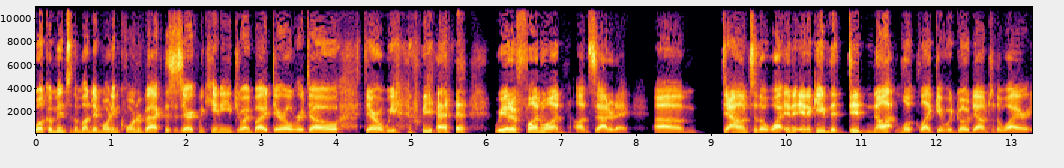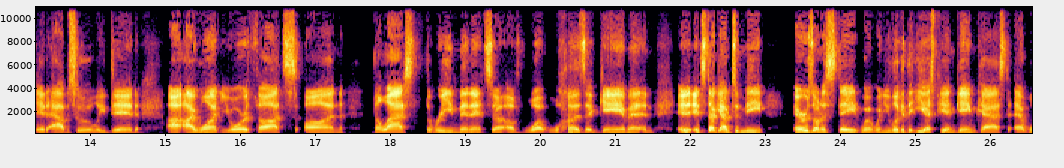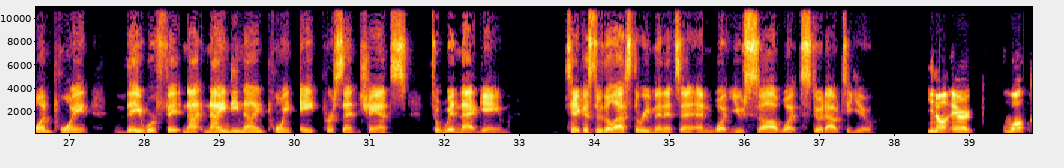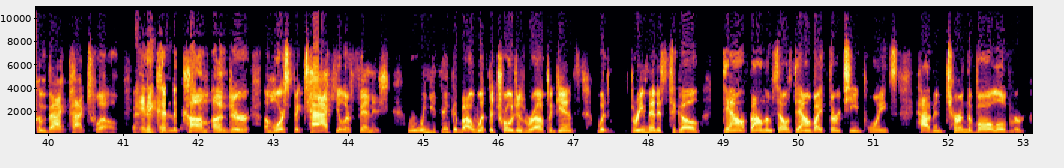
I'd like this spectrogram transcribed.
Welcome into the Monday Morning Cornerback. This is Erik McKinney, joined by Darrell Rideaux. Darrell, we we had a we had a fun one on Saturday, um, down to the wire in, in, a game that did not look like it would go down to the wire. It absolutely did. I, I want your thoughts on the last three minutes of what was a game, and it, it stuck out to me. Arizona State, when, when you look at the ESPN GameCast, at one point they were fit 99.8% chance to win that game. Take us through the last three minutes and, and what you saw, what stood out to you. You know, Erik, welcome back Pac 12. And it couldn't have come under a more spectacular finish. When you think about what the Trojans were up against with three minutes to go, down, found themselves down by 13 points, having turned the ball over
